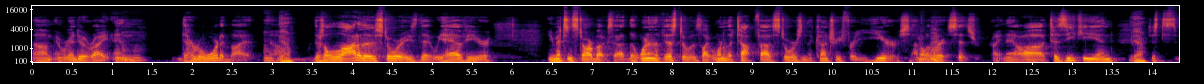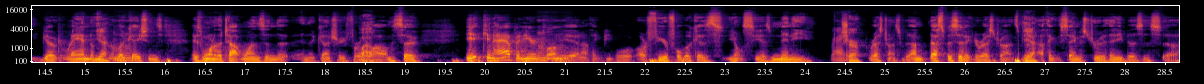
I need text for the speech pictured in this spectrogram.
um, and we're going to do it right." And Mhm. they're rewarded by it. Mhm. Um, Yeah. There's a lot of those stories that we have here. You mentioned Starbucks. Uh, the one in the Vista was like one of the top five stores in the country for years. I don't know where it sits right now. Uh, Taziki and Yeah. just go random Yeah. Mhm. locations is one of the top ones in the in the country for a while. And so it can happen here in Mhm. Columbia, and I think people are fearful because you don't see as many Right. Sure. restaurants. But I'm, that's specific to restaurants. But Yeah. I think the same is true with any business. Uh,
